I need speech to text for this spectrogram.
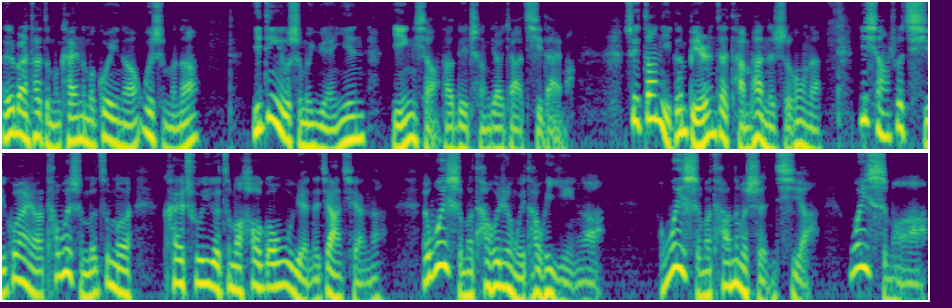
要不然他怎么开那么贵呢？为什么呢？一定有什么原因影响他对成交价期待嘛？所以，当你跟别人在谈判的时候呢，你想说奇怪啊，他为什么这么开出一个这么好高骛远的价钱呢？哎，为什么他会认为他会赢啊？为什么他那么神气啊？为什么啊？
